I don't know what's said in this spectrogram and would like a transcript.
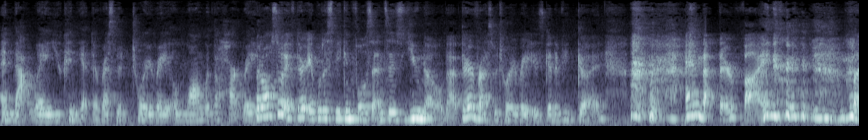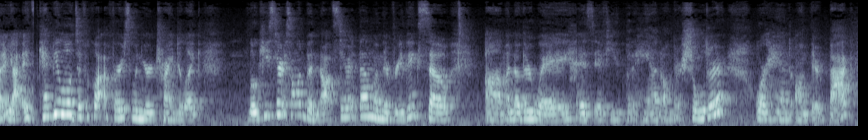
And that way you can get their respiratory rate along with the heart rate. But also if they're able to speak in full sentences you know that their respiratory rate is going to be good and that they're fine. But yeah it can be a little difficult at first when you're trying to like low-key stare at someone but not stare at them when they're breathing. So um, another way is if you put a hand on their shoulder or a hand on their back.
